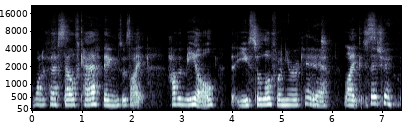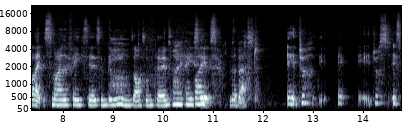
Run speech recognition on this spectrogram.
one of her self care things was like have a meal that you used to love when you were a kid. Yeah. Like So true. like smiley faces and beans or something. Smiley faces. Like- the best. It just it it just is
